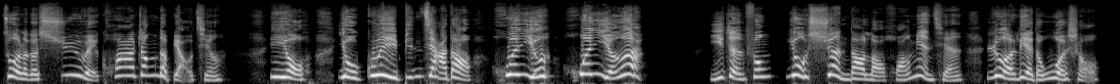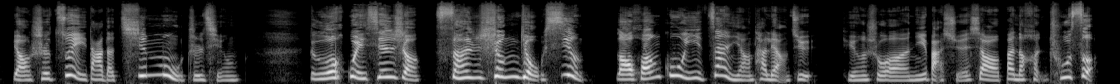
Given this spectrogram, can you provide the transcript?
做了个虚伪夸张的表情。哟，有贵宾驾到，欢迎欢迎啊！一阵风又旋到老黄面前，热烈的握手，表示最大的倾慕之情。德惠先生，三生有幸。老黄故意赞扬他两句。听说你把学校办得很出色。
